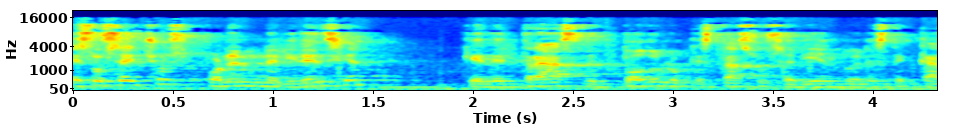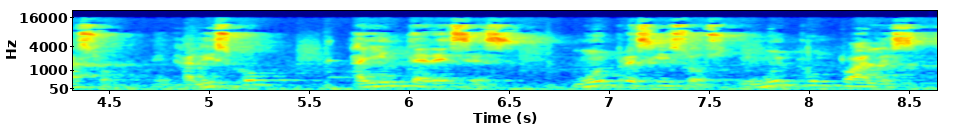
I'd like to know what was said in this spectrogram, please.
Esos hechos ponen en evidencia que detrás de todo lo que está sucediendo en este caso en Jalisco hay intereses muy precisos y muy puntuales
